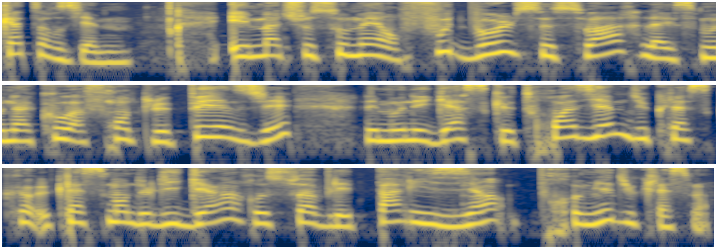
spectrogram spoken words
14e. Et match au sommet en football ce soir. Monaco affronte le PSG. Les monégasques, troisième du classement de Ligue 1, reçoivent les Parisiens, premiers du classement.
